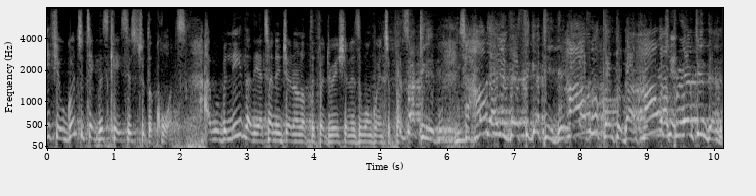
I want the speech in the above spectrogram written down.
if you're going to take these cases to the courts, I will believe that the Attorney General of the Federation is the one going to prosecute. Exactly. So how they are you, investigating. They how not come to that. How you are you, preempting them.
